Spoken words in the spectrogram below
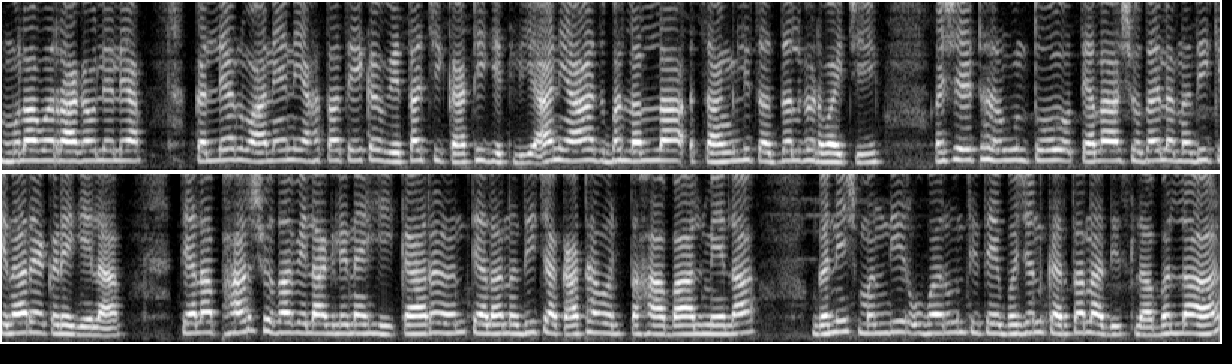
मुलावर रागावलेल्या कल्याण वाण्याने हातात एक वेताची काठी घेतली आणि आज भल्लाला चांगलीच अद्दल घडवायची. असे ठरवून तो त्याला शोधायला नदी किनाऱ्याकडे गेला. त्याला फार शोधावे लागले नाही कारण त्याला नदीच्या काठावर हा बाल मेला. गणेश मंदिर उभारून तिथे भजन करताना दिसला. भल्लाळ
